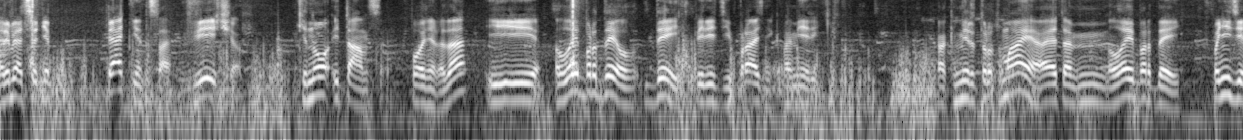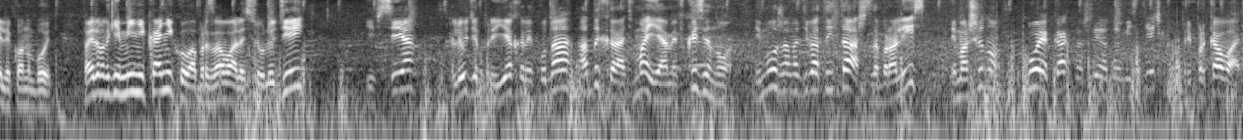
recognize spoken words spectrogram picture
Ребят, сегодня пятница, вечер, кино и танцы. Поняли, да? И Labor Day, впереди, праздник в Америке. Как мир труд мая, а это Labor Day. В понедельник он будет. Поэтому такие мини-каникулы образовались у людей. И все люди приехали куда? Отдыхать, в Майами, в казино. И мы уже на девятый этаж забрались, и машину кое-как нашли одно местечко припарковать.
